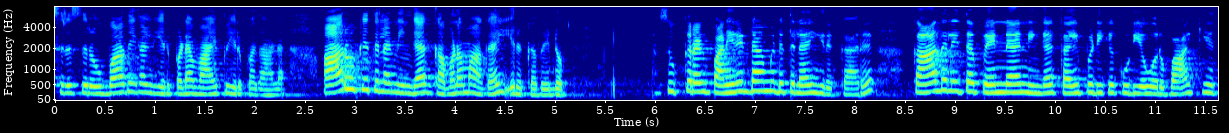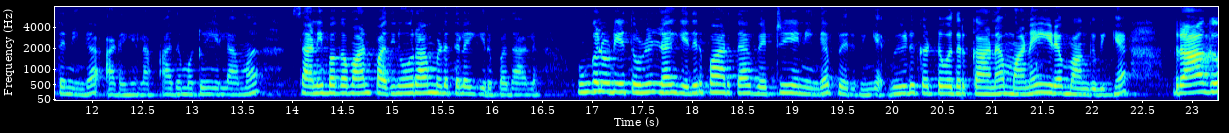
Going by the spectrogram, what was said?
சிறு சிறு உபாதைகள் ஏற்பட வாய்ப்பு இருப்பதால ஆரோக்கியத்தில் நீங்கள் கவனமாக இருக்க வேண்டும். சுக்கரன் பன்னிரெண்டாம் இடத்துல இருக்காரு. காதலித்த பெண்ணை நீங்கள் கைப்பிடிக்கக்கூடிய ஒரு பாக்கியத்தை நீங்கள் அடையலாம். அது மட்டும் இல்லாமல் சனி பகவான் பதினோராம் இடத்துல இருப்பதால் உங்களுடைய தொழிலில் எதிர்பார்த்த வெற்றியை நீங்கள் பெறுவீங்க. வீடு கட்டுவதற்கான மன இடம் வாங்குவீங்க. ராகு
